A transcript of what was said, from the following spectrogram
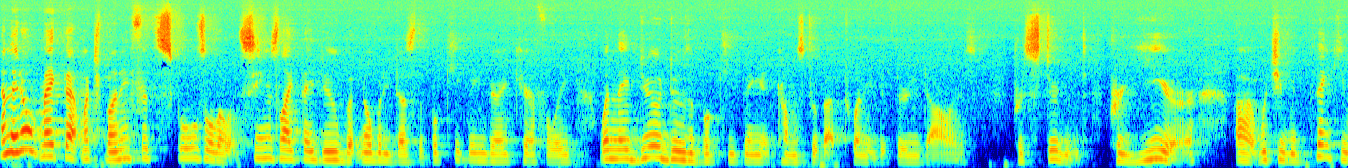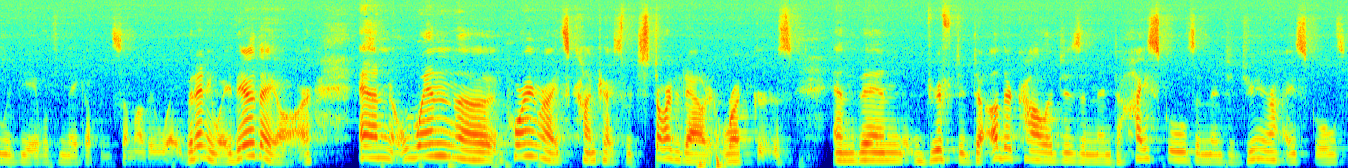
and they don't make that much money for the schools, although it seems like they do, but nobody does the bookkeeping very carefully. When they do do the bookkeeping, it comes to about 20 to $30 per student per year, uh, which you would think you would be able to make up in some other way. But anyway, there they are. And when the pouring rights contracts, which started out at Rutgers, and then drifted to other colleges and then to high schools and then to junior high schools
